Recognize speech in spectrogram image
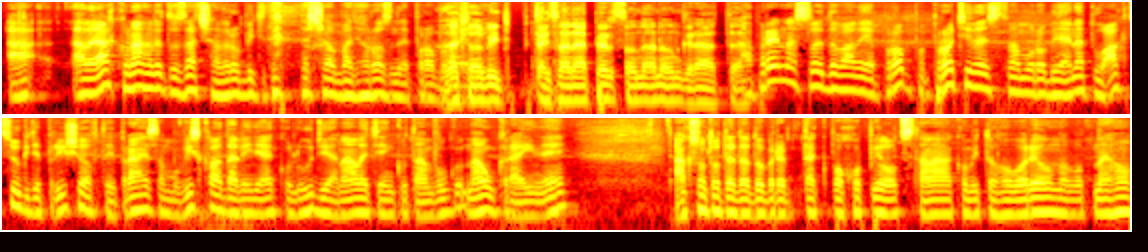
A, ale ako náhle to začal robiť, začal mať hrozné problémy. Začal byť tzv. persona non grata. A prenasledovali a pro, protivenstva mu robia aj na tú akciu, kde prišiel v tej Prahe, sa mu vyskladali nejako ľudia na letenku tam v, na Ukrajine ak som to teda dobre tak pochopil od Stana, ako mi to hovoril Novotného,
